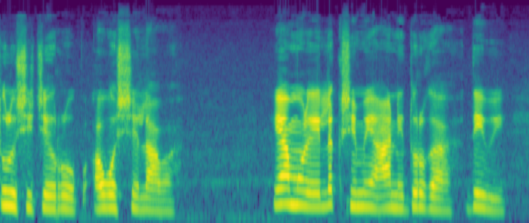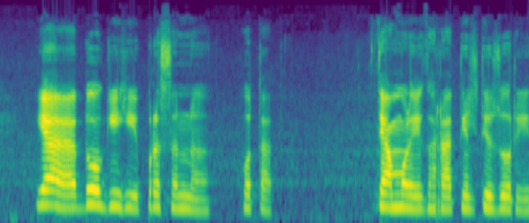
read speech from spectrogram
तुळशीचे रोप अवश्य लावा. यामुळे लक्ष्मी आणि दुर्गा देवी या दोघीही प्रसन्न होतात. त्यामुळे घरातील तिजोरी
